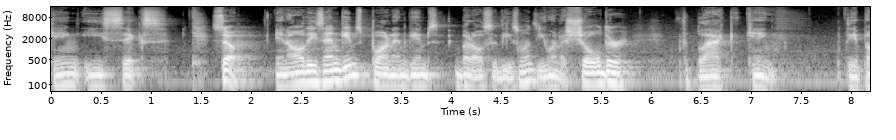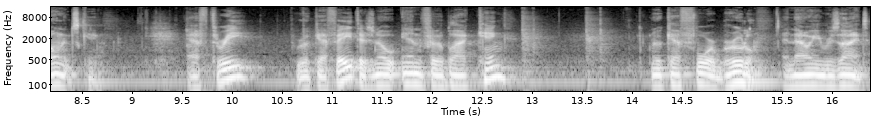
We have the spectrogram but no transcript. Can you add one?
King e6. So, in all these endgames, pawn endgames, but also these ones, you want to shoulder the black king, the opponent's king. f3, rook f8, there's no in for the black king. Rook f4, brutal, and now he resigns.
